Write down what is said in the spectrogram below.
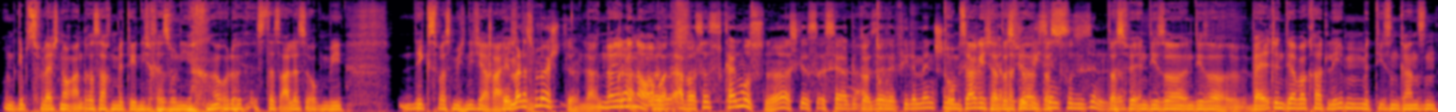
Und gibt's vielleicht noch andere Sachen, mit denen ich resoniere? Oder ist das alles irgendwie nichts, was mich nicht erreicht? Wenn man das möchte. Na, na ja, Klar, genau, aber, aber, aber es ist kein Muss, ne? Es ist, es ist ja, gibt ja sehr, sehr viele Menschen, darum sage ich ja, dass wir, dass, sind, wo sie sind. dass ne? wir in dieser, in dieser Welt, in der wir gerade leben, mit diesen ganzen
